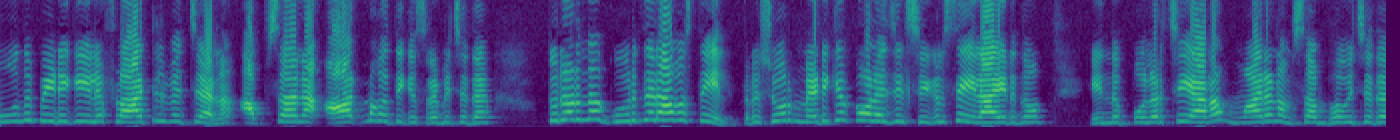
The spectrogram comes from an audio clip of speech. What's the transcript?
മൂന്ന് പീടികയിലെ ഫ്ളാറ്റിൽ വെച്ചാണ് അഫ്സാന ആത്മഹത്യക്ക് ശ്രമിച്ചത്. തുടർന്ന് ഗുരുതരാവസ്ഥയിൽ തൃശൂർ മെഡിക്കൽ കോളേജിൽ ചികിത്സയിലായിരുന്നു. ഇന്ന് പുലർച്ചെയാണ് മരണം സംഭവിച്ചത്.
